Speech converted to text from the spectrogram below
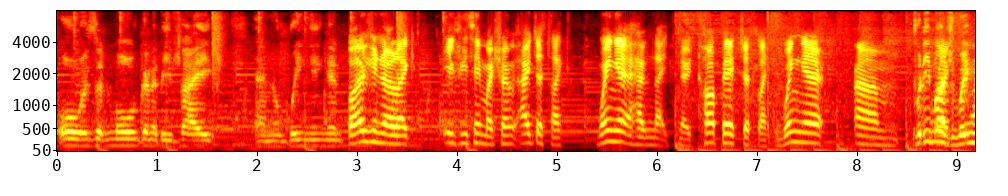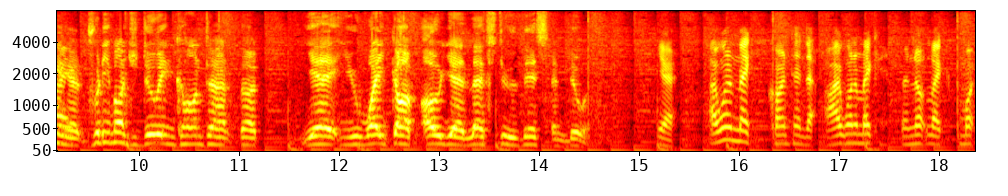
Or is it more going to be vague and winging it? But as you know, like if you see my show, I just like wing it. Have like no topic, just like wing it. Um, Pretty much Like, winging I- it. Pretty much doing content that, yeah, you wake up, oh yeah, let's do this and do it. Yeah. I want to make content that I want to make, but not like what.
